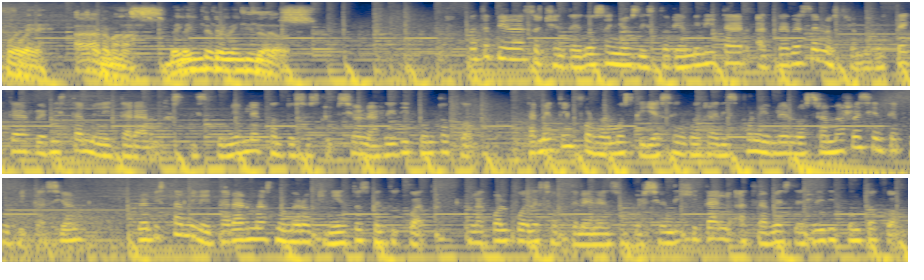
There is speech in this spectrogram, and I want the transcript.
fue Armas 2022. No te pierdas 82 años de historia militar a través de nuestra biblioteca Revista Militar Armas, disponible con tu suscripción a ready.com. También te informamos que ya se encuentra disponible nuestra más reciente publicación, Revista Militar Armas número 524, la cual puedes obtener en su versión digital a través de ready.com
